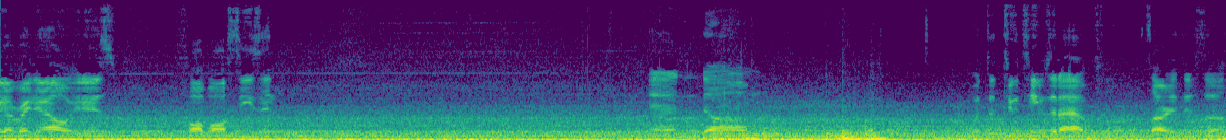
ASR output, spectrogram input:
But yeah, right now it is fall ball season, and um, with the two teams that I have, sorry, there's a,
